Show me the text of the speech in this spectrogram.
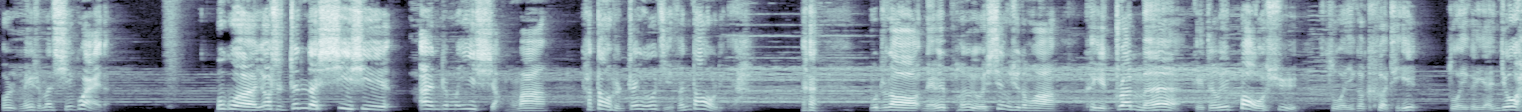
不没什么奇怪的。不过要是真的细细按这么一想吧。他倒是真有几分道理啊！不知道哪位朋友有兴趣的话，可以专门给这位鲍旭做一个课题，做一个研究啊！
